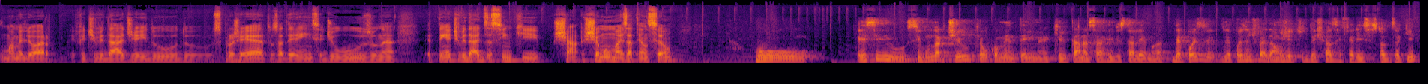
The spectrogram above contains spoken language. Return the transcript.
uma melhor efetividade aí do, dos projetos, aderência de uso, né? É, tem atividades assim que chamam mais atenção? O, esse o segundo artigo que eu comentei, né, que ele está nessa revista alemã, depois, depois a gente vai dar um jeito de deixar as referências todas aqui.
